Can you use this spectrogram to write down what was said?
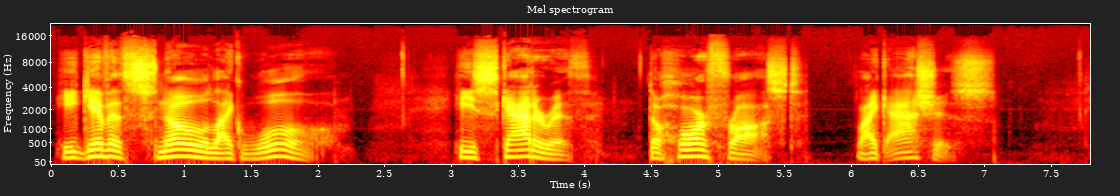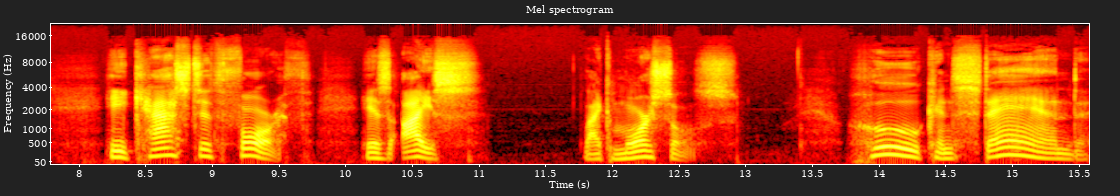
He giveth snow like wool. He scattereth the hoarfrost like ashes. He casteth forth his ice like morsels. Who can stand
